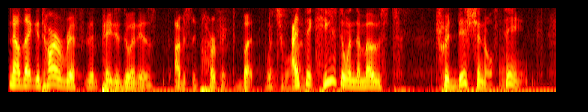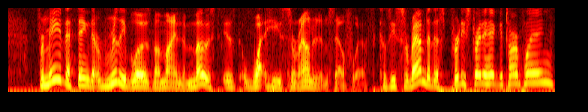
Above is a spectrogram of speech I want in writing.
now that guitar riff that Page is doing is obviously perfect, but Which I think he's doing the most traditional thing. For me, the thing that really blows my mind the most is what he's surrounded himself with, because he's surrounded this pretty straight ahead guitar playing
